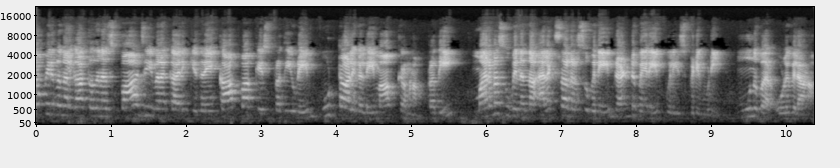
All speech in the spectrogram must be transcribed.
ഗുണ്ടാപ്പിരിവ് നൽകാത്തതിന് സ്പാ ജീവനക്കാരിക്കെതിരെ കാപ്പ കേസ് പ്രതിയുടെയും കൂട്ടാളികളുടെയും ആക്രമണം. പ്രതി മരണസുബിൻ എന്ന അലക്സാണ്ടർ സുബിനെയും രണ്ടുപേരെയും പോലീസ് പിടികൂടി. മൂന്ന് പേർ ഒളിവിലാണ്.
